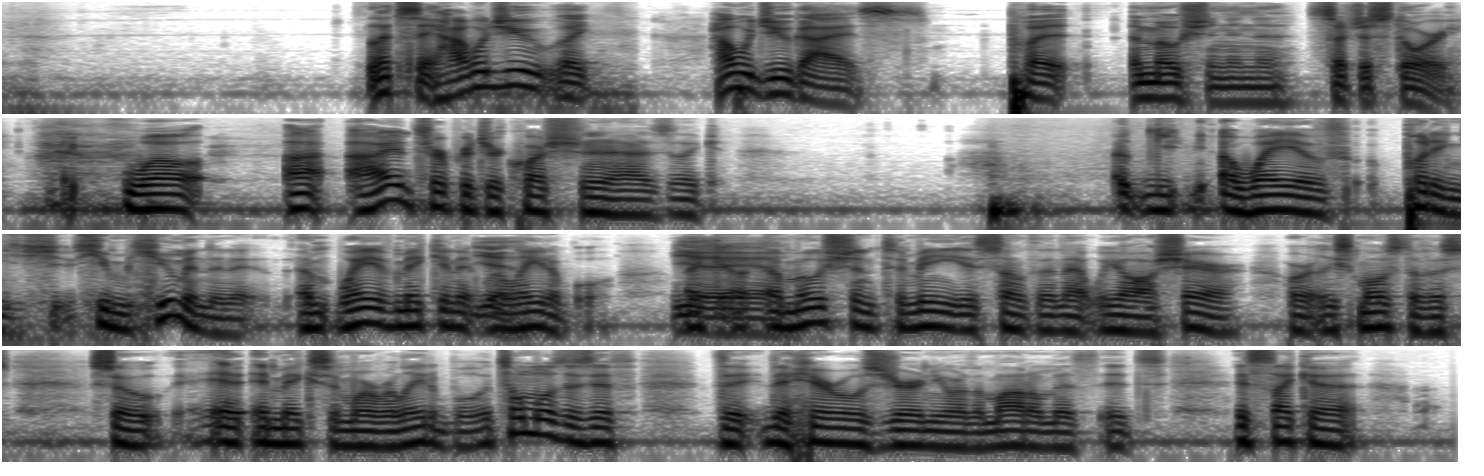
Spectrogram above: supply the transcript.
let's say, how would you like? How would you guys put emotion into such a story? Like, Well, I, I interpret your question as like a, a way of putting hum, human in it, a way of making it Yeah. relatable. Like yeah, yeah. emotion to me is something that we all share, or at least most of us. So it, it makes it more relatable. It's almost as if the the hero's journey or the monomyth. It's it's like a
